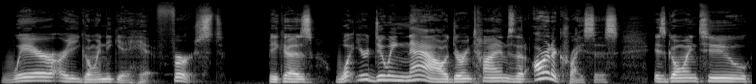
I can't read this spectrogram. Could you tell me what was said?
where are you going to get hit first? Because what you're doing now during times that aren't a crisis is going to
